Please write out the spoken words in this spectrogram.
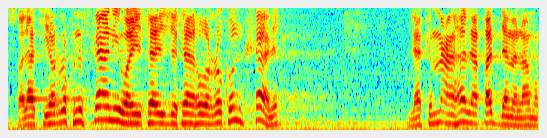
الصلاة هي الركن الثاني وإيتاء الزكاة هو الركن الثالث. لكن مع هذا قدم الأمر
